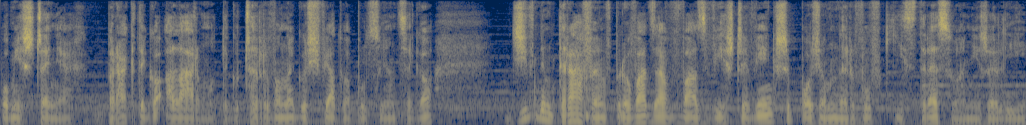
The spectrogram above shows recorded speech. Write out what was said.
pomieszczeniach, brak tego alarmu, tego czerwonego światła pulsującego, dziwnym trafem wprowadza w was w jeszcze większy poziom nerwówki i stresu, aniżeli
